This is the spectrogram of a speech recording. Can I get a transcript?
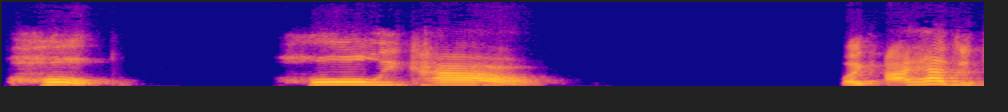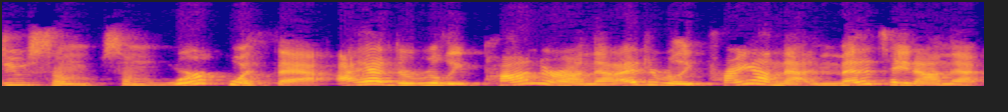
hope. Holy cow. Like I had to do some some work with that. I had to really ponder on that. I had to really pray on that and meditate on that.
